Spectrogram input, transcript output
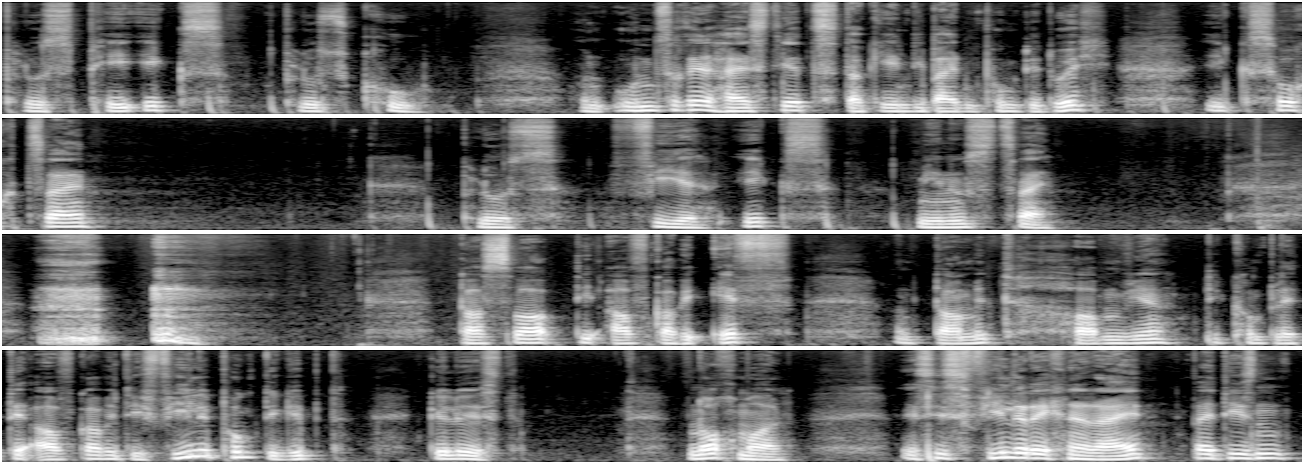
plus px plus q. Und unsere heißt jetzt, da gehen die beiden Punkte durch, x hoch 2 plus 4x minus 2. Das war die Aufgabe F und damit haben wir die komplette Aufgabe, die viele Punkte gibt, gelöst. Nochmal, es ist viel Rechnerei bei diesen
